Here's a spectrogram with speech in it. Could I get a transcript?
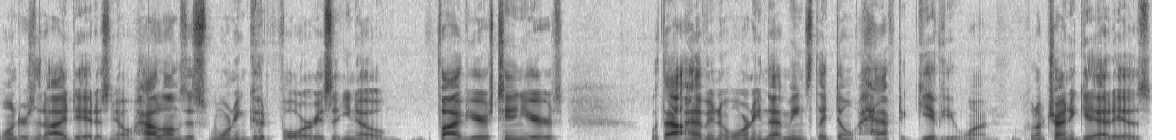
wonders that I did is, you know, how long is this warning good for? Is it, you know, five years, 10 years? Without having a warning, that means they don't have to give you one. What I'm trying to get at is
